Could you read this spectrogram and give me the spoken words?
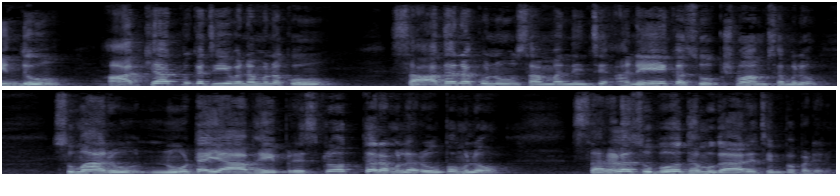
ఇందు ఆధ్యాత్మిక జీవనమునకు సాధనకును సంబంధించి అనేక సూక్ష్మాంశములు సుమారు నూట యాభై ప్రశ్నోత్తరముల రూపములో సరళ సుబోధముగా రచింపబడెను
